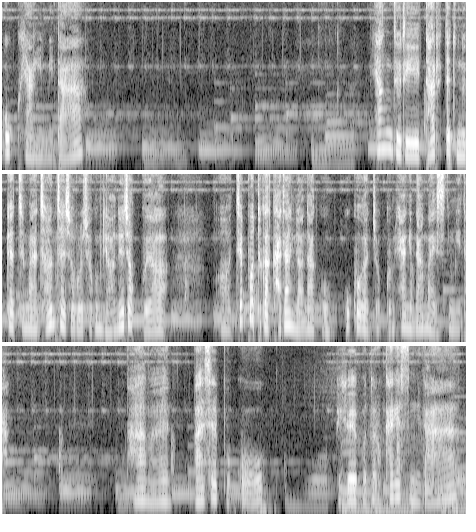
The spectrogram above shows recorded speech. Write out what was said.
오크 향입니다. 향들이 다를 때도 느꼈지만 전체적으로 조금 연해졌고요. 어, 치포트가 가장 연하고 오크가 조금 향이 남아 있습니다. 다음은 맛을 보고 비교해 보도록 하겠습니다.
